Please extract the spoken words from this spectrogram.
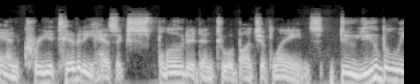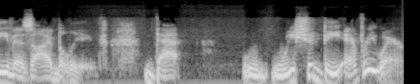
and creativity has exploded into a bunch of lanes. Do you believe, as I believe, that we should be everywhere?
